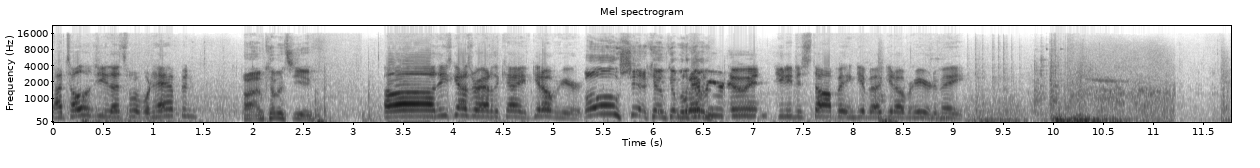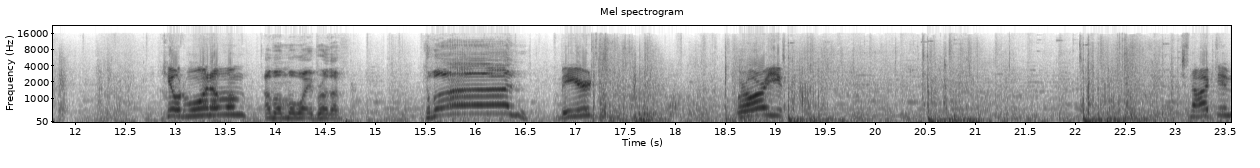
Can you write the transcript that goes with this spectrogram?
I told you that's what would happen. All right, I'm coming to you. Uh, these guys are out of the cave. Get over here. Oh shit! Okay, I'm coming. I'm Whatever coming. you're doing, you need to stop it and get uh, get over here to me. Killed one of them. I'm on my way, brother. Come on! Beard. Where are you? Sniped him.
